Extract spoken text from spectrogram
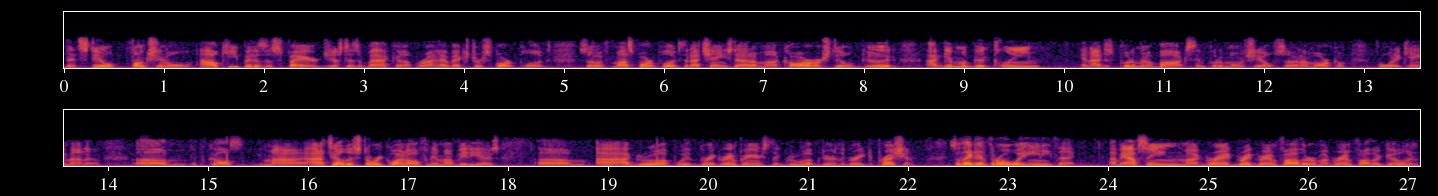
that's still functional, I'll keep it as a spare, just as a backup, or I have extra spark plugs. So if my spark plugs that I changed out of my car are still good, I give them a good clean, and I just put them in a box and put them on a shelf. So and I mark them for what it came out of. Um, because my I tell this story quite often in my videos. Um, I, I grew up with great grandparents that grew up during the Great Depression, so they didn't throw away anything. I mean, I've seen my great grandfather or my grandfather go and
